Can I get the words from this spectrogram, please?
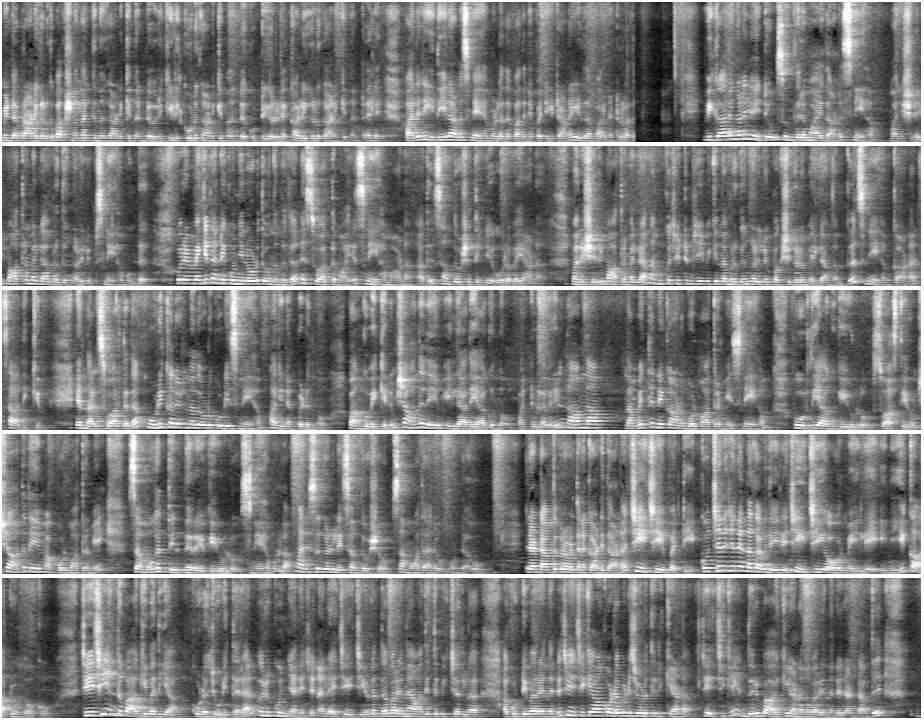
മിണ്ട പ്രാണികൾക്ക് ഭക്ഷണം നൽകുന്നത് കാണിക്കുന്നുണ്ട്. ഒരു കിളിക്കൂട് കാണിക്കുന്നുണ്ട്. കുട്ടികളുടെ കളികൾ കാണിക്കുന്നുണ്ട്. അല്ലേ? പല രീതിയിലാണ് സ്നേഹമുള്ളത്. അപ്പോൾ അതിനെ പറ്റിയിട്ടാണ് എഴുതാൻ പറഞ്ഞിട്ടുള്ളത്. വികാരങ്ങളിൽ ഏറ്റവും സുന്ദരമായതാണ് സ്നേഹം. മനുഷ്യരിൽ മാത്രമല്ല മൃഗങ്ങളിലും സ്നേഹമുണ്ട്. ഒരമ്മയ്ക്ക് തന്റെ കുഞ്ഞിനോട് തോന്നുന്നത് നിസ്വാർത്ഥമായ സ്നേഹമാണ്. അത് സന്തോഷത്തിന്റെ ഉറവയാണ്. മനുഷ്യരിൽ മാത്രമല്ല നമുക്ക് ചുറ്റും ജീവിക്കുന്ന മൃഗങ്ങളിലും പക്ഷികളും എല്ലാം നമുക്ക് സ്നേഹം കാണാൻ സാധിക്കും. എന്നാൽ സ്വാർത്ഥത കൂടിക്കലരുന്നതോടുകൂടി സ്നേഹം മലിനപ്പെടുന്നു. പങ്കുവയ്ക്കലും ശാന്തതയും ഇല്ലാതെയാകുന്നു. മറ്റുള്ളവരിൽ നാം നാം നമ്മെ തന്നെ കാണുമ്പോൾ മാത്രമേ സ്നേഹം പൂർത്തിയാകുകയുള്ളൂ. സ്വാസ്ഥ്യവും ശാന്തതയും അപ്പോൾ മാത്രമേ സമൂഹത്തിൽ നിറയുകയുള്ളൂ. സ്നേഹമുള്ള മനസ്സുകളിലെ സന്തോഷവും സമാധാനവും ഉണ്ടാവും. രണ്ടാമത്തെ പ്രവർത്തന കാർഡ് ഇതാണ് ചേച്ചിയെ പറ്റി കൊച്ചനുജൻ എന്ന കവിതയിലെ ചേച്ചിയെ ഓർമ്മയില്ലേ? ഇനി ഈ കാർട്ടൂൺ നോക്കൂ. ചേച്ചി എന്തു ഭാഗ്യവതിയാ? കുട ചൂടിത്തരാൻ ഒരു കുഞ്ഞനുജൻ. അല്ലേ? ചേച്ചിയോട് എന്താ പറയുന്നത് ആദ്യത്തെ പിക്ചറിൽ ആ കുട്ടി പറയുന്നുണ്ട് ചേച്ചിക്ക് അവൻ കുട പിടിച്ചു കൊടുത്തിരിക്കുകയാണ്. ചേച്ചിക്ക് എന്തൊരു ഭാഗ്യമാണെന്ന് പറയുന്നുണ്ട്. രണ്ടാമത്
